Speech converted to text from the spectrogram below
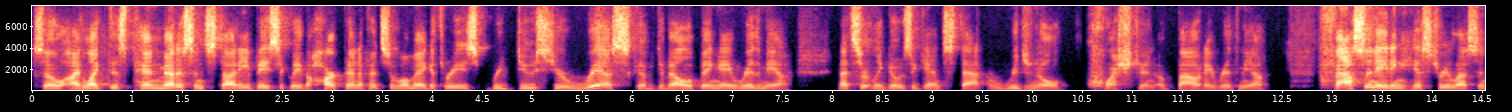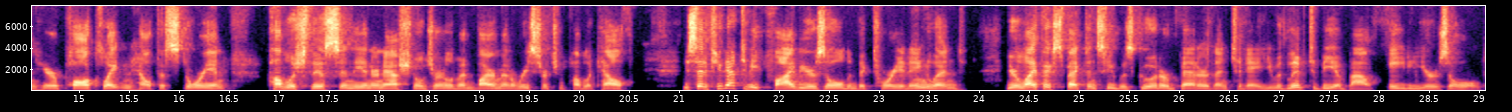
So I like this Penn Medicine study. Basically, the heart benefits of omega 3s reduce your risk of developing arrhythmia. That certainly goes against that original question about arrhythmia. Fascinating history lesson here. Paul Clayton, health historian, published this in the International Journal of Environmental Research and Public Health. He said if you got to be five years old in Victorian England, your life expectancy was good or better than today. You would live to be about 80 years old.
